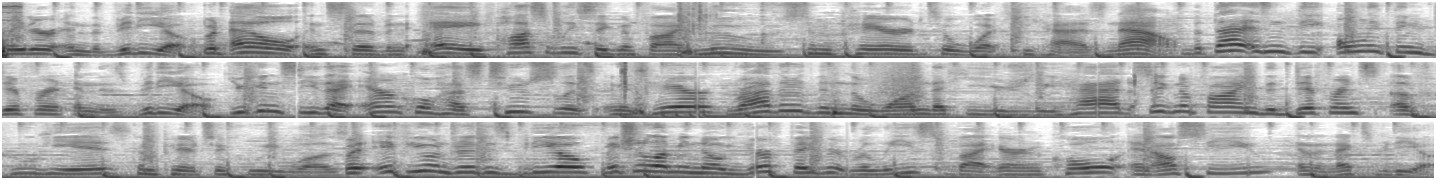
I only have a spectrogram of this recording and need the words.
later in the video, but L instead of an A possibly signifying lose compared to what he has now. But that isn't the only thing different in this video. You can see that Aaron Cole has two slits in his hair rather than the one that he usually had, signifying the difference of who he is compared to who he was. But if you enjoyed this video, make sure to let me know your favorite release by Aaron Cole, and I'll see you in the next video.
